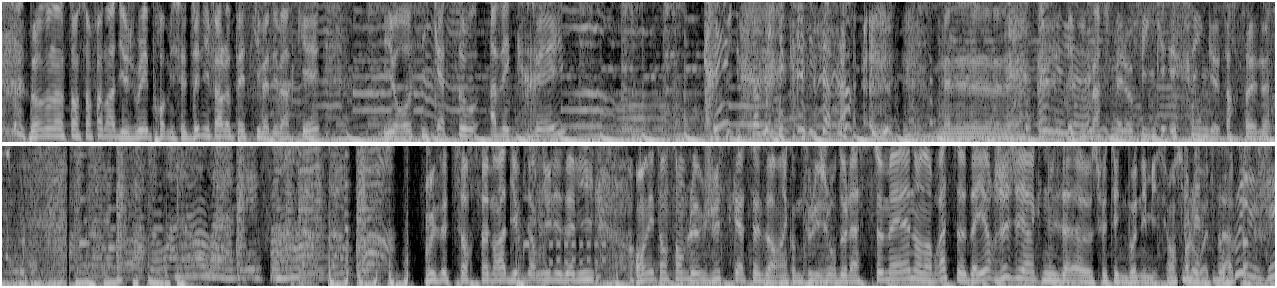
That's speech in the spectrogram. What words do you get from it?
Dans un instant sur Fun Radio, je vous l'ai promis, c'est Jennifer Lopez qui va débarquer. Il y aura aussi Casso avec Ray. Comme Crédit Tableau. Non, non, non, non, non, non. Et puis Marshmallow Pink et Sting sur Fun. Vous êtes sur Fun Radio, bienvenue les amis. On est ensemble jusqu'à 16h, hein, comme tous les jours de la semaine. On embrasse euh, d'ailleurs GG hein, qui nous a euh, souhaité une bonne émission sur Merci le WhatsApp. beaucoup, GG.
